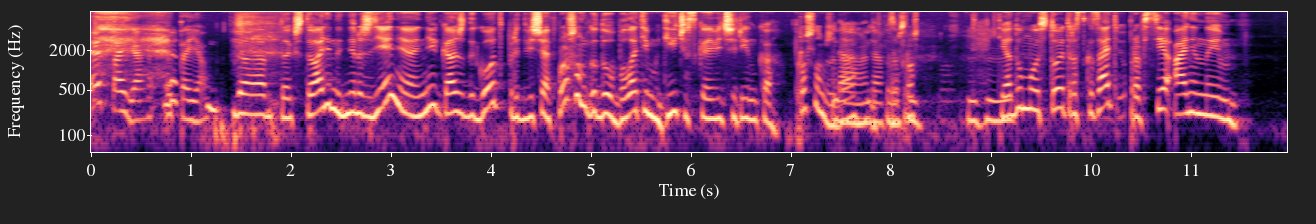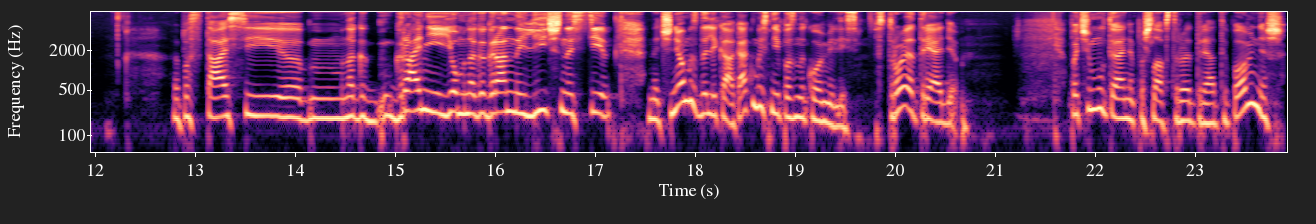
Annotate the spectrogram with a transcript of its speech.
это я, это я. Да, так что Аня на дне рождения, они каждый год предвещают. В прошлом году была тематическая вечеринка. В прошлом же, да? Да, да, в прошлом. Я думаю, стоит рассказать про все Анины ипостаси, многограни ее многогранной личности. Начнем издалека. Как мы с ней познакомились? В стройотряде. Почему ты, Аня, пошла в стройотряд, ты помнишь?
